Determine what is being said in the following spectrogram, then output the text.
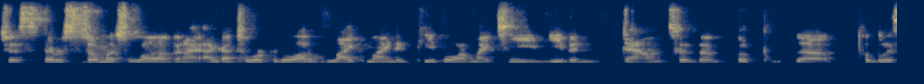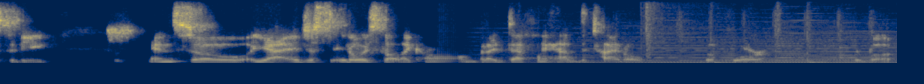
just there was so much love. And I, I got to work with a lot of like minded people on my team, even down to the book, the publicity. And so, yeah, it just, it always felt like home. But I definitely had the title before the book.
